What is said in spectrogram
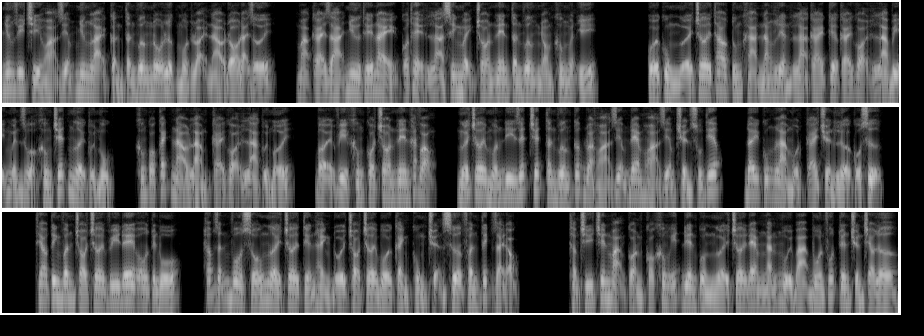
nhưng duy trì hỏa diễm nhưng lại cần tân vương nỗ lực một loại nào đó đại giới, mà cái giá như thế này có thể là sinh mệnh cho nên tân vương nhóm không nguyện ý. Cuối cùng người chơi thao túng khả năng liền là cái kia cái gọi là bị nguyền rủa không chết người củi mục, không có cách nào làm cái gọi là củi mới, bởi vì không có cho nên khát vọng, người chơi muốn đi giết chết tân vương cướp đoạt hỏa diễm đem hỏa diễm truyền xuống tiếp, đây cũng là một cái truyền lửa cố sự. Theo tinh vân trò chơi video tuyên bố, hấp dẫn vô số người chơi tiến hành đối trò chơi bối cảnh cùng chuyện xưa phân tích giải đọc thậm chí trên mạng còn có không ít điên cuồng người chơi đem ngắn ngủi ba bốn phút tuyên truyền treo lơ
